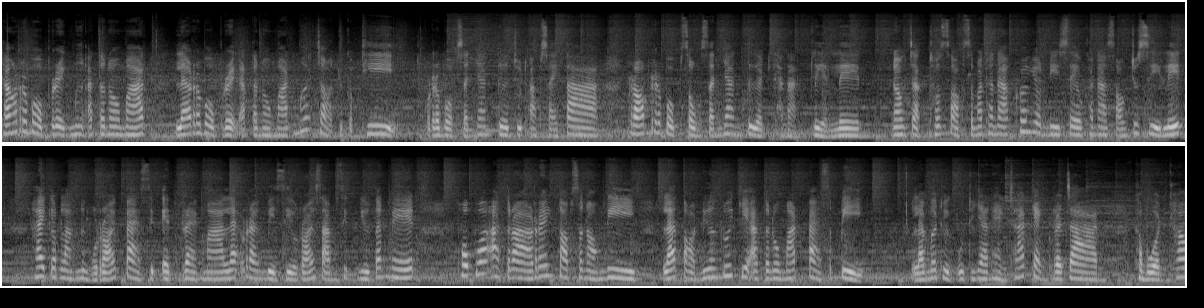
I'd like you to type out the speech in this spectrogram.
ทั้งระบบเบรกมืออัตโนมัติ และระบบเบรกอัตโนมัติเมื่อจอดอยู่กับที่ ระบบสัญญาณเตือนจุดอับสายตา พร้อมระบบส่งสัญญาณเตือนขณะเปลี่ยนเลน นอกจากทดสอบสมรรถนะเครื่องยนต์ดีเซลขนาด 2.4 ลิตร ให้กำลัง 181 แรงม้า และแรงบิด 430 นิวตันเมตร พบว่าอัตราเร่งตอบสนองดี และต่อเนื่องด้วยเกียร์อัตโนมัติ 8 สปีด และเมื่อถึงอุทยานแห่งชาติแก่งกระจาน ขบวนเข้า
